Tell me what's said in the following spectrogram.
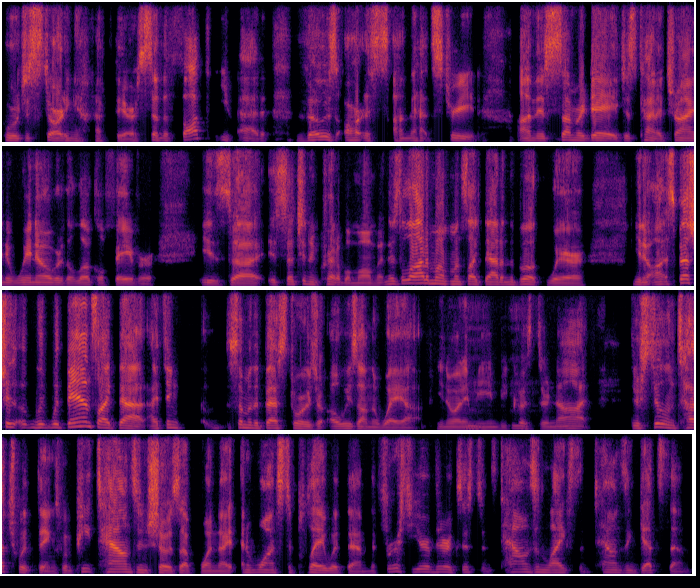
who were just starting out there. So the thought that you had those artists on that street on this summer day, just kind of trying to win over the local favor, is uh, is such an incredible moment. And there's a lot of moments like that in the book where you know especially with, with, bands like that i think some of the best stories are always on the way up you know what i mm, mean because mm-hmm. they're not they're still in touch with things. When Pete Townshend shows up one night and wants to play with them, the first year of their existence, Townshend likes them, Townshend gets them,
